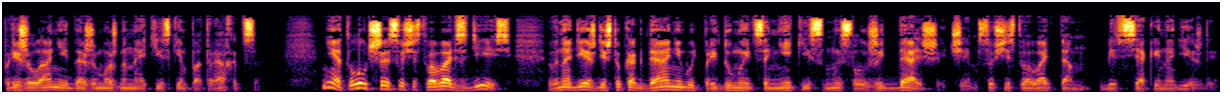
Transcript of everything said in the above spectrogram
При желании даже можно найти с кем потрахаться. Нет, лучше существовать здесь, в надежде, что когда-нибудь придумается некий смысл жить дальше, чем существовать там без всякой надежды.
